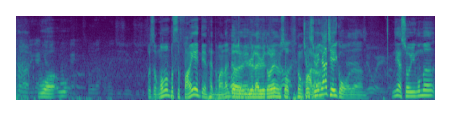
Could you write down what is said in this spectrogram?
我我不是，我们不是方言电台的嘛？啷哦个越来越多的人说普通话了？就是因为雅姐一个人，你看，所以我们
